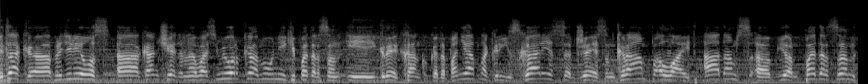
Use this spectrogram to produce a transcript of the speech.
Итак, определилась окончательная восьмерка. Ну, Ники Петерсон и Грег Ханкук, это понятно. Крис Харрис, Джейсон Крамп, Лайт Адамс, э, Бьорн Петерсон,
